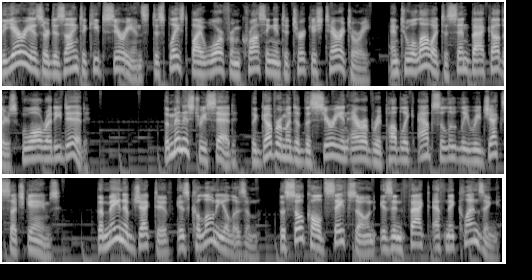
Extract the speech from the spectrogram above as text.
The areas are designed to keep Syrians displaced by war from crossing into Turkish territory and to allow it to send back others who already did. The ministry said the government of the Syrian Arab Republic absolutely rejects such games. The main objective is colonialism. The so called safe zone is in fact ethnic cleansing.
